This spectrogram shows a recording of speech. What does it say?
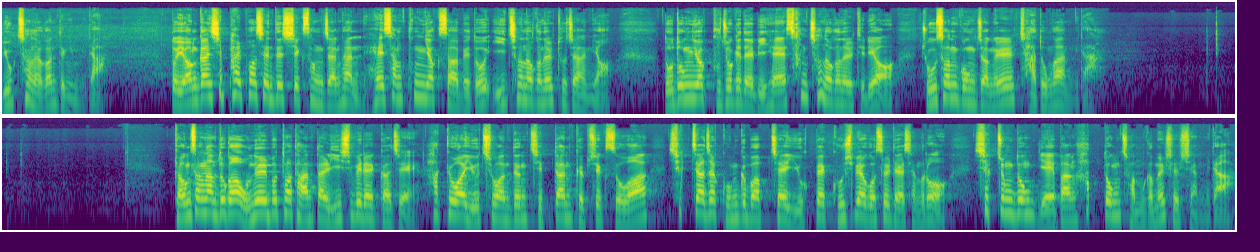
6천억 원 등입니다. 또 연간 18%씩 성장한 해상 풍력 사업에도 2천억 원을 투자하며 노동력 부족에 대비해 3천억 원을 들여 조선 공정을 자동화합니다. 경상남도가 오늘부터 다음 달 21일까지 학교와 유치원 등 집단 급식소와 식자재 공급업체 690여 곳을 대상으로 식중독 예방 합동 점검을 실시합니다.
